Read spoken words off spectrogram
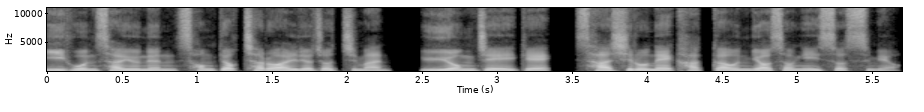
이혼 사유는 성격차로 알려졌지만 유영재에게 사실혼에 가까운 여성이 있었으며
